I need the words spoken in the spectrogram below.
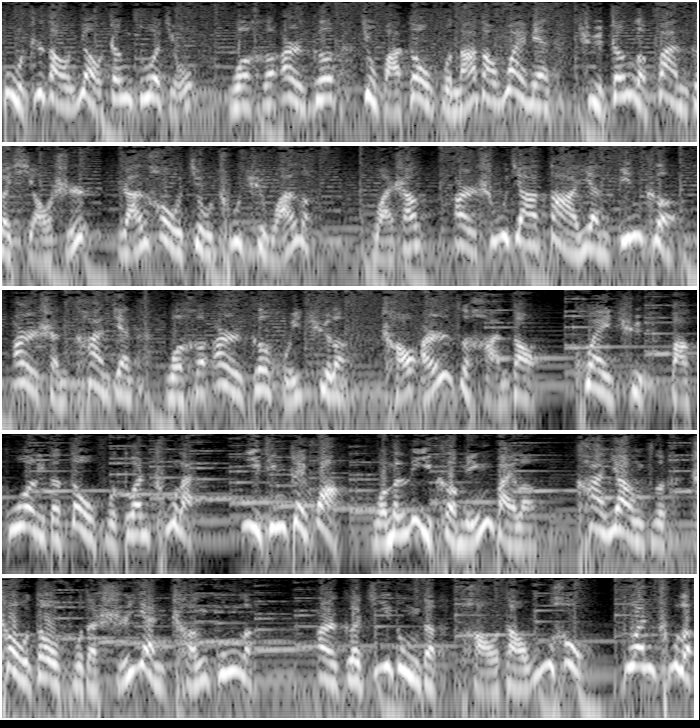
不知道要蒸多久，我和二哥就把豆腐拿到外面去蒸了半个小时，然后就出去玩了。晚上，二叔家大宴宾客，二婶看见我和二哥回去了，朝儿子喊道：“快去把锅里的豆腐端出来！”一听这话，我们立刻明白了，看样子臭豆腐的实验成功了。二哥激动地跑到屋后，端出了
